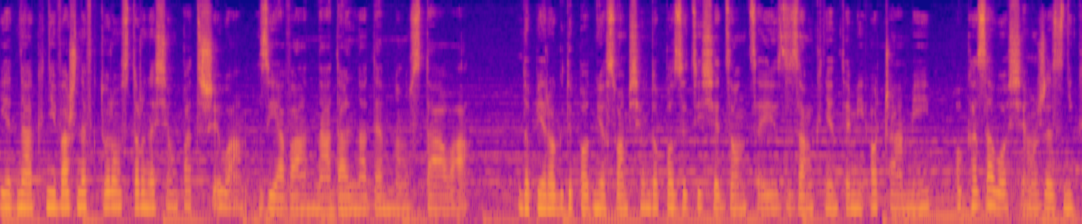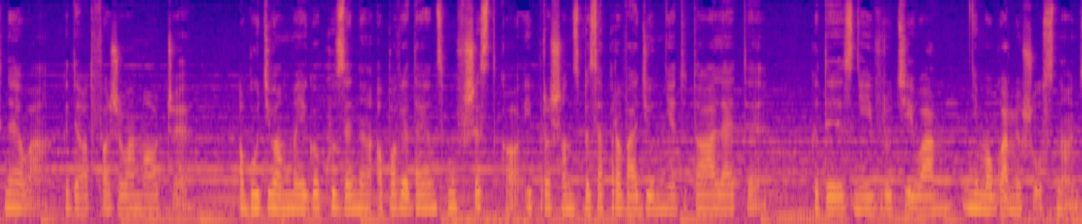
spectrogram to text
Jednak nieważne w którą stronę się patrzyłam, zjawa nadal nade mną stała. Dopiero gdy podniosłam się do pozycji siedzącej z zamkniętymi oczami, okazało się, że zniknęła, gdy otworzyłam oczy. Obudziłam mojego kuzyna, opowiadając mu wszystko i prosząc, by zaprowadził mnie do toalety. Gdy z niej wróciłam, nie mogłam już usnąć.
